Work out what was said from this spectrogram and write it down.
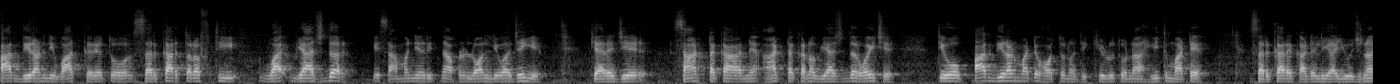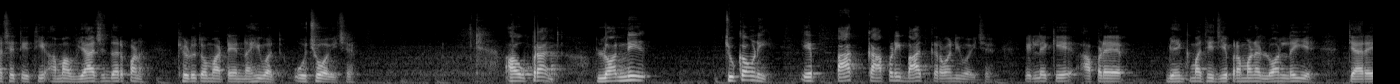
પાક ધિરાણની વાત કરીએ તો સરકાર તરફથી વ્યાજદર એ સામાન્ય રીતના આપણે લોન લેવા જઈએ, ત્યારે જે સાઠ ટકા અને આઠ ટકાનો વ્યાજદર હોય છે તેઓ પાક ધિરાણ માટે હોતો નથી. ખેડૂતોના હિત માટે સરકારે કાઢેલી આ યોજના છે. તેથી આમાં વ્યાજ દર પણ ખેડૂતો માટે નહીવત ઓછો હોય છે. આ ઉપરાંત લોનની ચૂકવણી એ પાક કાપણી બાદ કરવાની હોય છે. એટલે કે આપણે બેંકમાંથી જે પ્રમાણે લોન લઈએ ત્યારે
